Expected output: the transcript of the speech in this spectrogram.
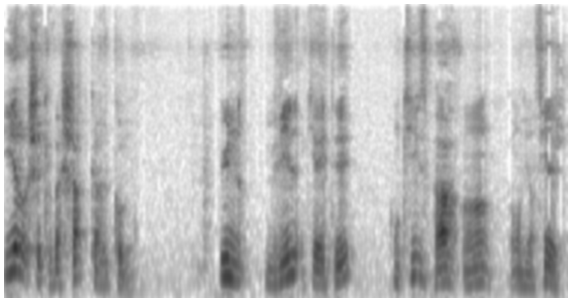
Ir Shekvasha Karkom. Une ville qui a été conquise par un, comment un siège.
